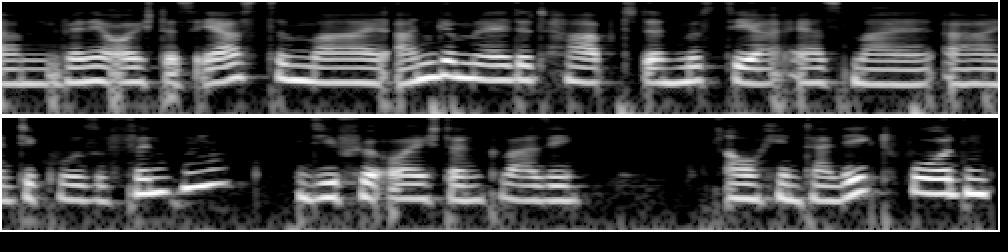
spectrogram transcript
Ähm, wenn ihr euch das erste Mal angemeldet habt, dann müsst ihr erstmal äh, die Kurse finden, die für euch dann quasi auch hinterlegt wurden.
